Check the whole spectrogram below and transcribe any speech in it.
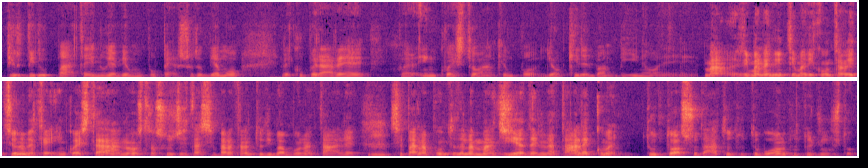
più sviluppata e noi abbiamo un po' perso. Dobbiamo recuperare in questo anche un po' gli occhi del bambino. E... Ma rimanendo in tema di contraddizione, perché in questa nostra società si parla tanto di Babbo Natale, mm. si parla appunto della magia del Natale come tutto assodato, tutto buono, tutto giusto.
